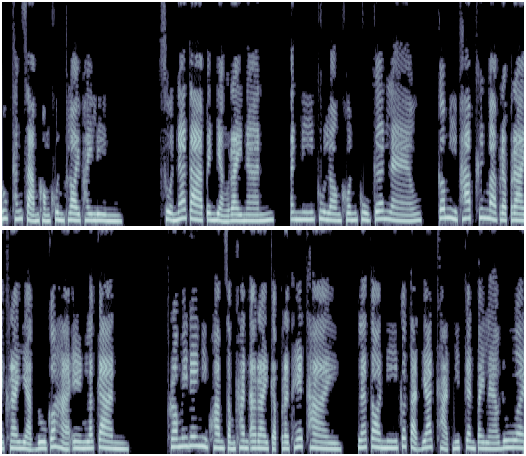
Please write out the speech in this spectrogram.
ลูกทั้งสามของคุณพลอยไพลิน ส่วนหน้าตาเป็นอย่างไรนั้น อันนี้กูลองค้น Google แล้ว ก็มีภาพขึ้นมาประปรายใครอยากดูก็หาเองละกัน เพราะไม่ได้มีความสำคัญอะไรกับประเทศไทย และตอนนี้ก็ตัดญาติขาดมิตรกันไปแล้วด้วย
